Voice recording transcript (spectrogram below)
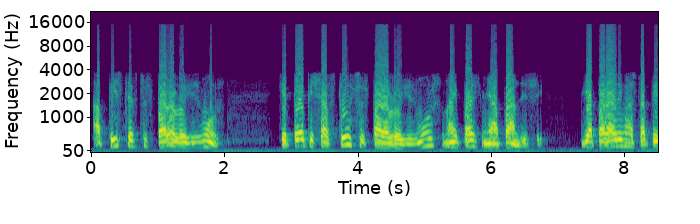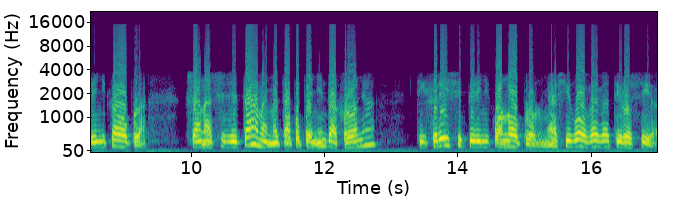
απίστευτους παραλογισμούς και πρέπει σε αυτούς τους παραλογισμούς να υπάρχει μια απάντηση. Για παράδειγμα στα πυρηνικά όπλα. Ξανασυζητάμε μετά από 50 χρόνια τη χρήση πυρηνικών όπλων με αρχηγό βέβαια τη Ρωσία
